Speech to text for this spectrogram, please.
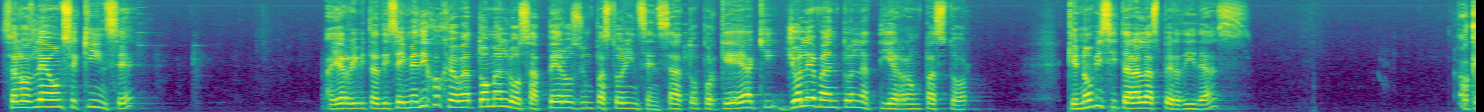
Se los leo 11, 15. Ahí arribita dice, y me dijo Jehová, toma los aperos de un pastor insensato, porque he aquí, yo levanto en la tierra un pastor que no visitará las perdidas. Ok,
